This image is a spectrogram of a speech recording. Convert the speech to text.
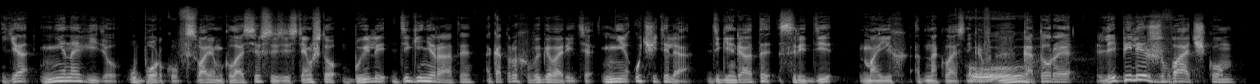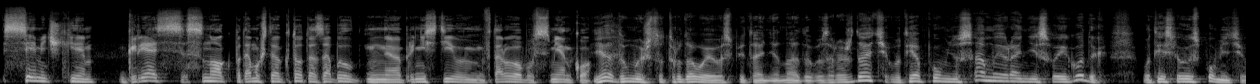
я ненавидел уборку в своем классе в связи с тем, что были дегенераты, о которых вы говорите, не учителя, дегенераты среди моих одноклассников, О. которые лепили жвачку, семечки, грязь с ног, потому что кто-то забыл э, принести вторую обувь в сменку. Я думаю, что трудовое воспитание надо возрождать. Вот я помню самые ранние свои годы. Вот если вы вспомните,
